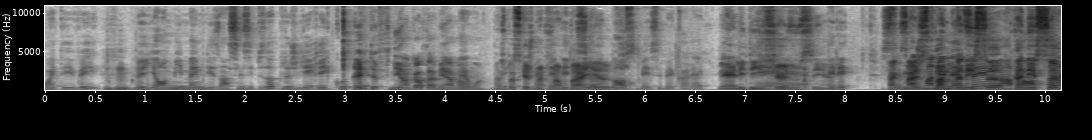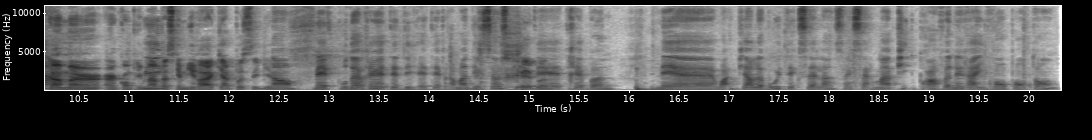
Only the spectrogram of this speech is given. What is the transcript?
tout.tv. Mhm. Là, ils ont mis même les anciens épisodes, puis là, je les réécoute. Hey, t'as fini encore ta bière avant Ben moi? oui, C'est oui. parce que je me Elle était ferme pas ailleurs. C'est bien, c'est bien correct. Mais elle est délicieuse Mais, aussi. hein. elle est- Fait que ce que prenez dire ça, ça comme un, un compliment Oui. parce que Mira, elle cale pas ses bières. Non, mais pour de vrai, elle était, elle était vraiment puis très était très bonne. Mais euh, ouais, Pierre Lebeau est excellent, sincèrement. Puis pour en revenir à Yvon Ponton,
